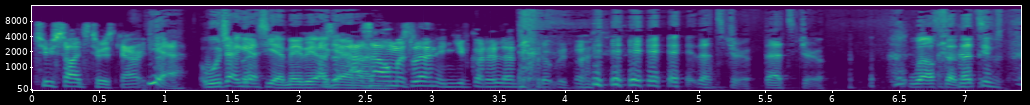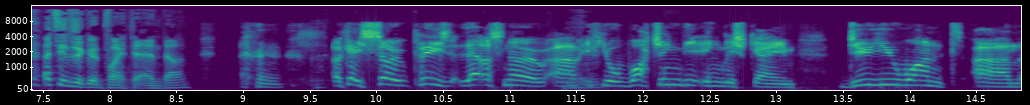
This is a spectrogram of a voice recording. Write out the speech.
Two sides to his character. Yeah, which I guess yeah, maybe As, again. as I'm- Alma's learning, you've got to learn to put up with both. that's true. That's true. Well said. That seems that seems a good point to end on. okay, so please let us know um, Mm-hmm. if you're watching the English game. Do you want um,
